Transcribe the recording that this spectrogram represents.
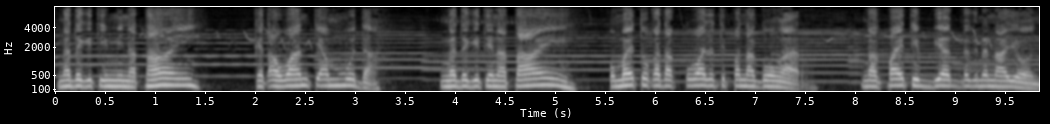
Nga dagiti minatay ket awan ti ammuda. Nga dagiti natay umay to kadakwa ti panagungar. Ngagpay ti biyag nagnanayon.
